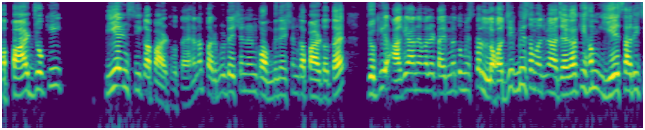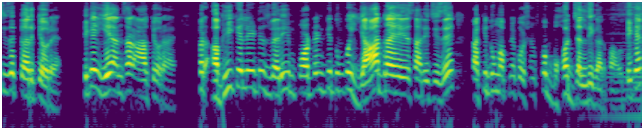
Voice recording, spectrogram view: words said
a part जो कि पी एंड सी का पार्ट होता है ना? परम्यूटेशन एंड कॉम्बिनेशन का पार्ट होता है, जो कि आगे आने वाले टाइम में तुम इसका लॉजिक भी समझ में आ जाएगा कि हम ये सारी चीज़ें करके हो रहे हैं, ठीक है? ये आंसर आके हो रहा है। पर अभी के लिए इट इज़ वेरी इंपॉर्टेंट कि तुमको याद रहे ये सारी चीज़ें, ताकि तुम अपने क्वेश्चंस को बहुत जल्दी कर पाओ, ठीक है?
